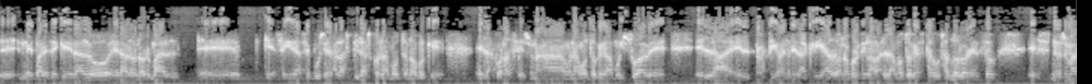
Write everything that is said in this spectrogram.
eh, me parece que era lo era lo normal eh, que enseguida se pusiera las pilas con la moto, ¿no? Porque él la conoce, es una, una moto que va muy suave, él, la- él prácticamente la ha criado, ¿no? Porque la, la moto que ha estado usando Lorenzo es no es más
